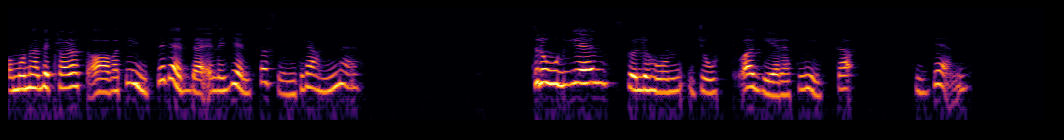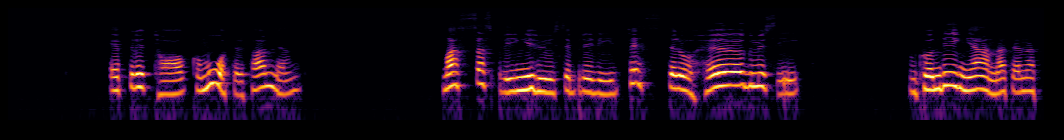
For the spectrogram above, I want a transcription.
om hon hade klarat av att inte rädda eller hjälpa sin granne. Troligen skulle hon gjort och agerat lika igen. Efter ett tag kom återfallen. Massa spring i huset bredvid, fester och hög musik. Hon kunde inget annat än att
